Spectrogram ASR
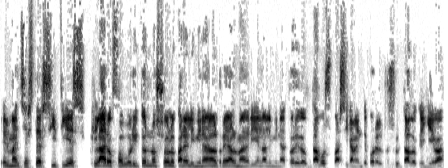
el Manchester City es claro favorito no solo para eliminar al Real Madrid en la eliminatoria de octavos, básicamente por el resultado que lleva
